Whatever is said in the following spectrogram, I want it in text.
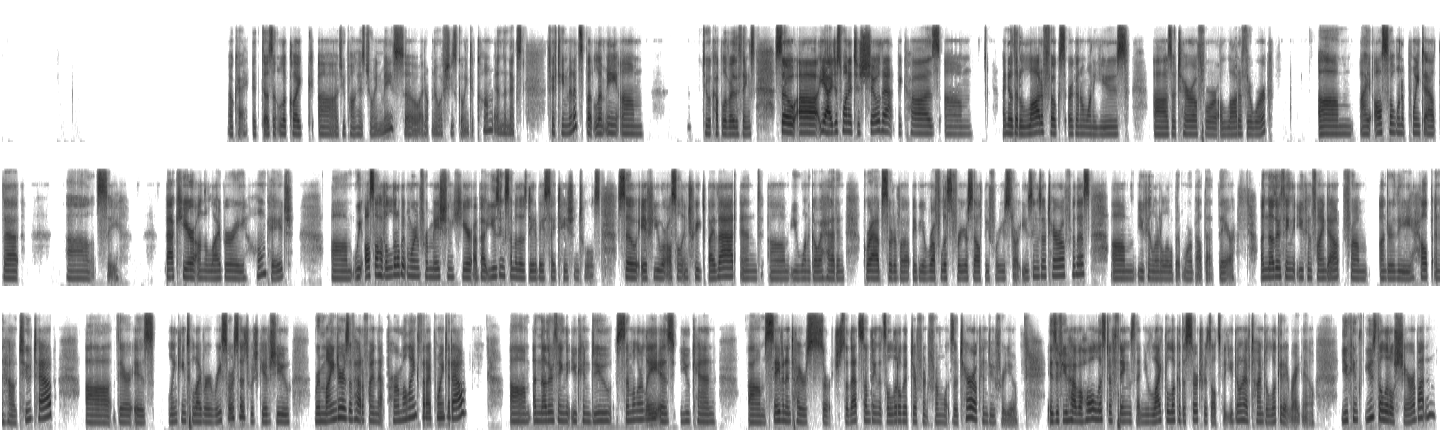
Okay, it doesn't look like uh, Jupong has joined me, so I don't know if she's going to come in the next 15 minutes, but let me um, do a couple of other things. So uh, yeah, I just wanted to show that because um, I know that a lot of folks are going to want to use uh, Zotero for a lot of their work. Um, I also want to point out that, uh, let's see, back here on the library homepage, um, we also have a little bit more information here about using some of those database citation tools. So if you are also intrigued by that and um, you want to go ahead and grab sort of a maybe a rough list for yourself before you start using Zotero for this, um, you can learn a little bit more about that there. Another thing that you can find out from under the help and how to tab, uh, there is linking to library resources, which gives you reminders of how to find that permalink that I pointed out. Um, another thing that you can do similarly is you can um, save an entire search. So that's something that's a little bit different from what Zotero can do for you, is if you have a whole list of things then you like the look of the search results, but you don't have time to look at it right now. You can use the little share button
